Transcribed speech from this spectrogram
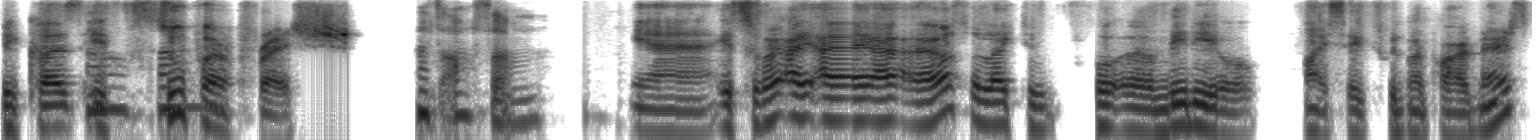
because Oh, it's super fresh. That's awesome. Yeah, it's. I I I also like to uh, video my sex with my partners,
